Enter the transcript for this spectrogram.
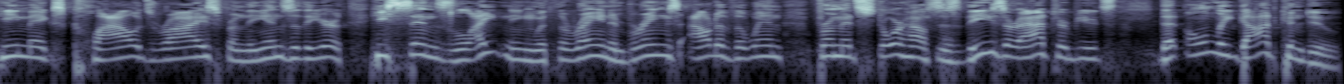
He makes clouds rise from the ends of the earth. He sends lightning with the rain and brings out of the wind from its storehouses. These are attributes that only God can do.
